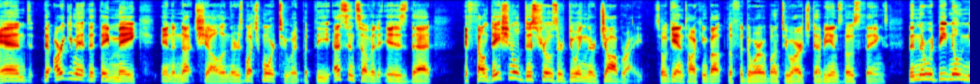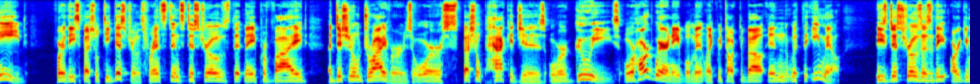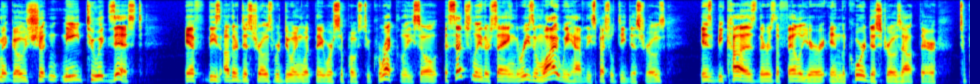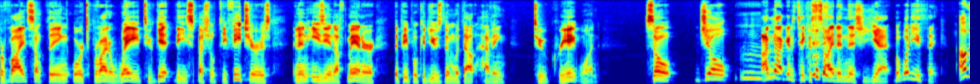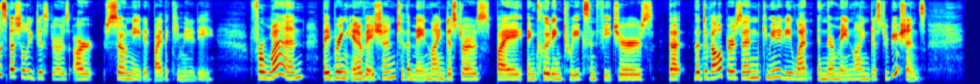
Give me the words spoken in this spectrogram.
And the argument that they make in a nutshell, and there's much more to it, but the essence of it is that if foundational distros are doing their job right, so again, talking about the Fedora, Ubuntu, Arch, Debians, those things, then there would be no need for these specialty distros. For instance, distros that may provide additional drivers or special packages or GUIs or hardware enablement, like we talked about in with the email. These distros, as the argument goes, shouldn't need to exist if these other distros were doing what they were supposed to correctly. So essentially, they're saying the reason why we have these specialty distros is because there is a failure in the core distros out there to provide something or to provide a way to get these specialty features in an easy enough manner that people could use them without having to create one. So, Jill, mm. I'm not going to take a side in this yet, but what do you think? All the specialty distros are so needed by the community. For one, they bring innovation to the mainline distros by including tweaks and features that the developers and community want in their mainline distributions.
